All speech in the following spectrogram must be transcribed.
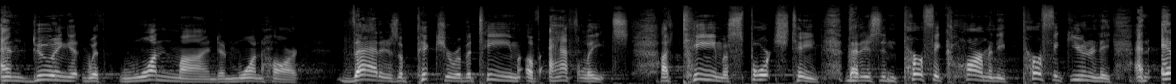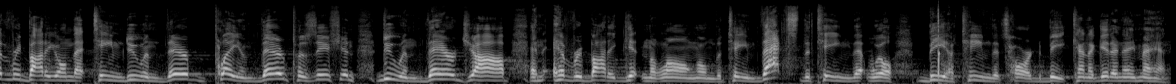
and doing it with one mind and one heart. That is a picture of a team of athletes, a team, a sports team that is in perfect harmony, perfect unity, and everybody on that team doing their playing their position, doing their job, and everybody getting along on the team. That's the team that will be a team that's hard to beat. Can I get an amen?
